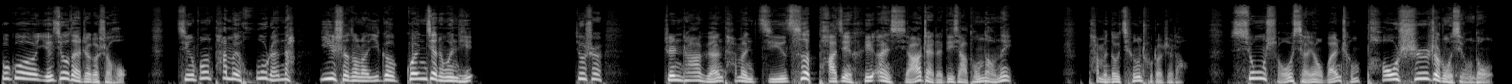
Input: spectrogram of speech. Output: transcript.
不过，也就在这个时候，警方他们忽然呢意识到了一个关键的问题，就是侦查员他们几次爬进黑暗狭窄的地下通道内，他们都清楚的知道，凶手想要完成抛尸这种行动，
